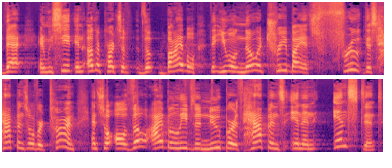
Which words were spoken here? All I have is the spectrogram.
that and we see it in other parts of the Bible that you will know a tree by its fruit. This happens over time. And so although I believe the new birth happens in an instant,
